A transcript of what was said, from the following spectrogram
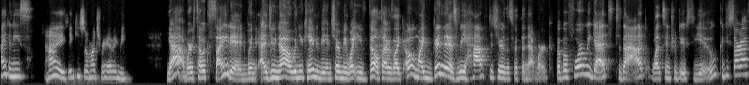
Hi, Denise. Hi, thank you so much for having me. Yeah, we're so excited. When, as you know, when you came to me and showed me what you've built, I was like, oh my goodness, we have to share this with the network. But before we get to that, let's introduce you. Could you start off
